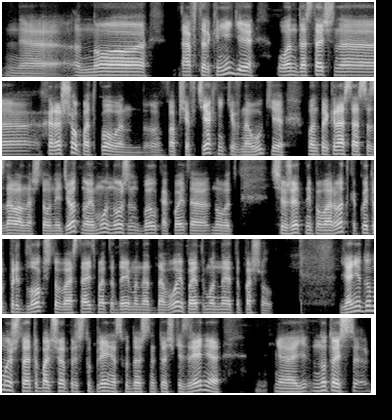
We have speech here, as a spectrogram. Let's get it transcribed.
Э, но автор книги он достаточно хорошо подкован э, вообще в технике, в науке. Он прекрасно осознавал, на что он идет, но ему нужен был какой-то, ну вот, сюжетный поворот, какой-то предлог, чтобы оставить Мэтта Дэймона одного, и поэтому он на это пошел. Я не думаю, что это большое преступление с художественной точки зрения. Э, ну, то есть, э,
